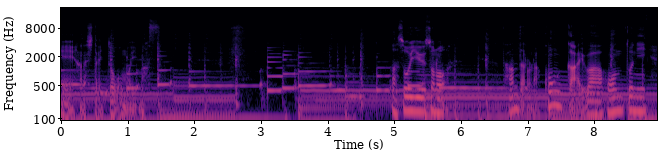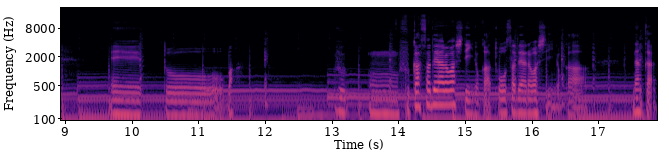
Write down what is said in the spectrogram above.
えー、話したいと思います。まあ、そういうその、なんだろうな、今回は本当に、えー、っと、まあ、うん深さで表していいのか、遠さで表していいのか、なんか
